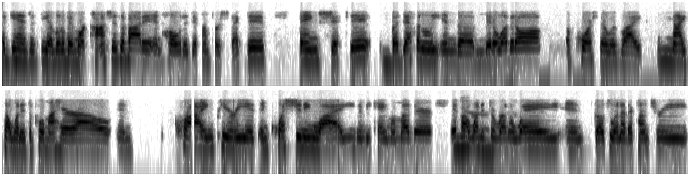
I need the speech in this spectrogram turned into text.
again just be a little bit more conscious about it and hold a different perspective, things shifted, but definitely in the middle of it all, of course, there was like nights I wanted to pull my hair out and crying periods and questioning why I even became a mother, if yeah. I wanted to run away and go to another country.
